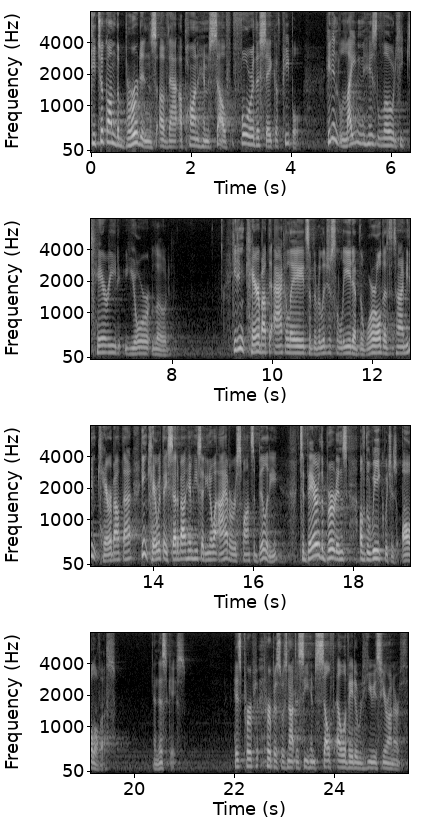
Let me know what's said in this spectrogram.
He took on the burdens of that upon himself for the sake of people. He didn't lighten his load, he carried your load. He didn't care about the accolades of the religious elite of the world at the time. He didn't care about that. He didn't care what they said about him. He said, You know what? I have a responsibility to bear the burdens of the weak, which is all of us in this case. His pur- purpose was not to see himself elevated when he was here on earth.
